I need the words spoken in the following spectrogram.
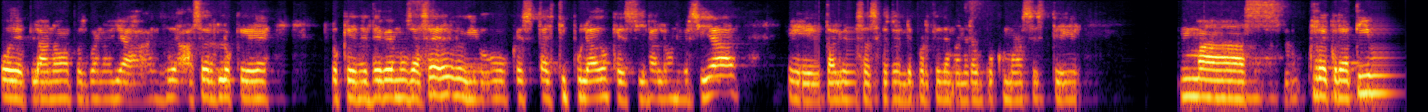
o de plano, pues bueno, ya hacer lo que, lo que debemos de hacer o que está estipulado, que es ir a la universidad, eh, tal vez hacer el deporte de manera un poco más, este, más recreativo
